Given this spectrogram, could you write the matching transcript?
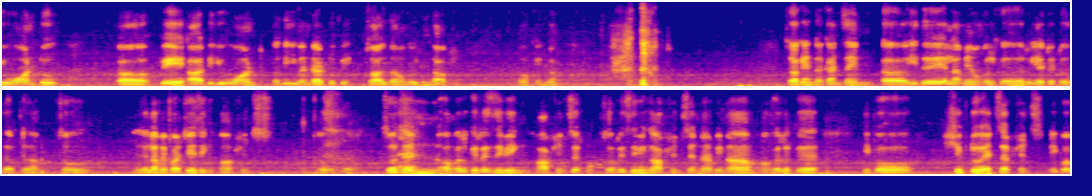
you want to pay or do you want the vendor to pay so அதுதான் உங்களுக்கு இந்த ஆப்ஷன் ஓகேங்களா ஸோ அகைன் இந்த கன்சைன் இது எல்லாமே உங்களுக்கு ரிலேட்டட் டு தட் தான். ஸோ இது எல்லாமே purchasing options okay so then அவங்களுக்கு ரிசீவிங் ஆப்ஷன்ஸ் இருக்கும். ஸோ ரிசீவிங் ஆப்ஷன்ஸ் என்ன அப்படின்னா உங்களுக்கு இப்போது ஷிப் டு எக்ஸப்ஷன்ஸ் இப்போ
